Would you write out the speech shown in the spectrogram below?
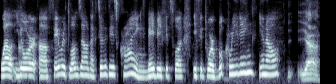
Well, uh, your uh, favorite lockdown activity is crying. Maybe if it's what if it were book reading, you know. Yeah,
